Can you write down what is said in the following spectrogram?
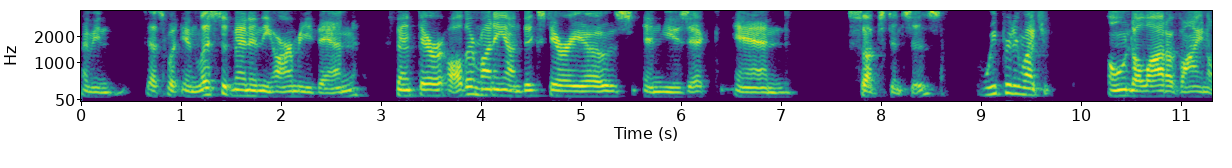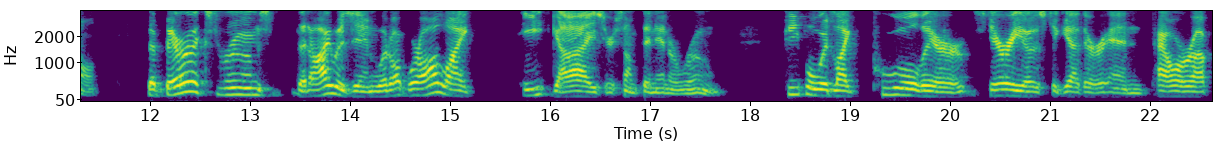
I mean, that's what enlisted men in the Army then spent their all their money on big stereos and music and substances. We pretty much owned a lot of vinyl. The barracks rooms that I was in would, were all like eight guys or something in a room. People would like pool their stereos together and power up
